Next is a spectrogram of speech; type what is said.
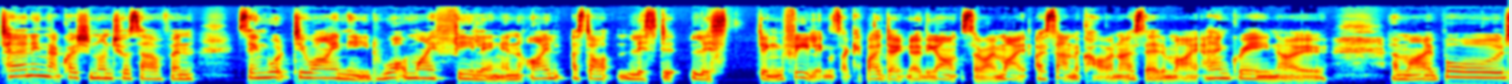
turning that question onto yourself and saying, what do I need? What am I feeling? And I, I start list it, list feelings. Like if I don't know the answer, I might, I sat in the car and I said, Am I angry? No. Am I bored?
